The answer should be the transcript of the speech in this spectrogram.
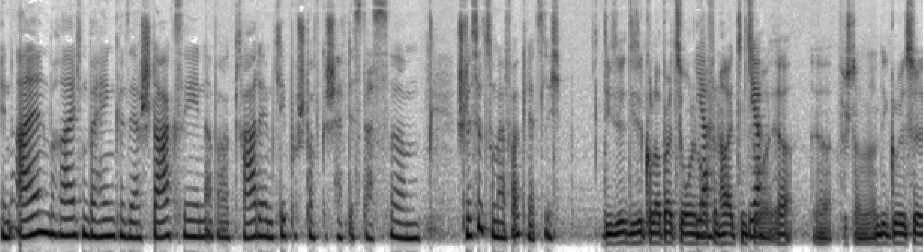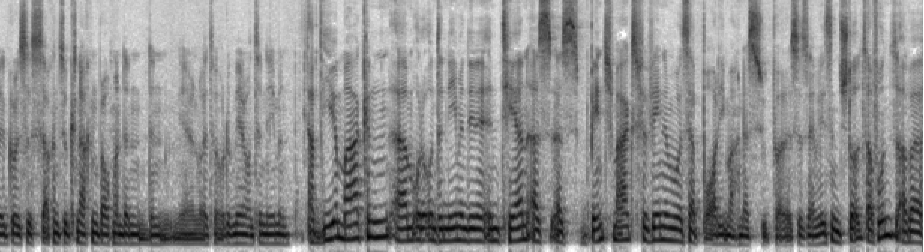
in allen Bereichen bei Henkel sehr stark sehen, aber gerade im Klebstoffgeschäft ist das ähm, Schlüssel zum Erfolg letztlich. Diese, diese Kollaboration und ja. Offenheit und so, ja. ja ja, verstanden. An die größere, größere Sachen zu knacken, braucht man dann, dann mehr Leute oder mehr Unternehmen. Habt ihr Marken ähm, oder Unternehmen, die intern als, als Benchmarks verwenden, wo ihr sagt, boah, die machen das super. Das ist, wir sind stolz auf uns, aber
